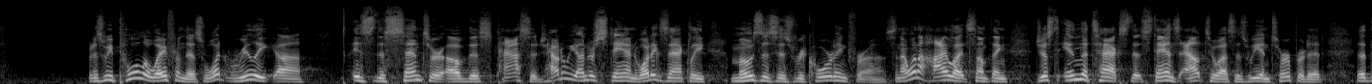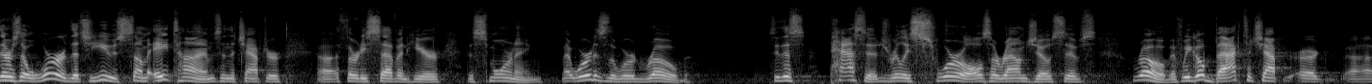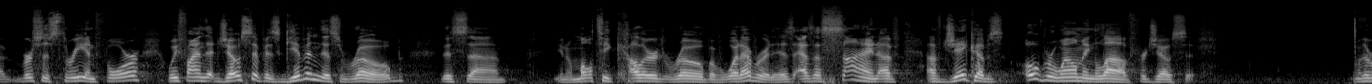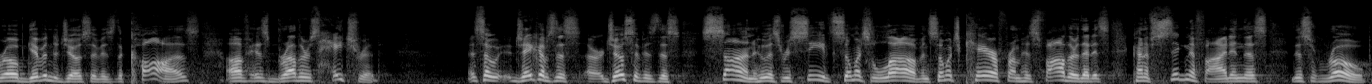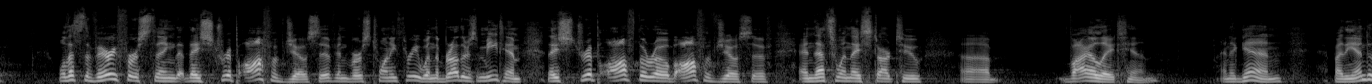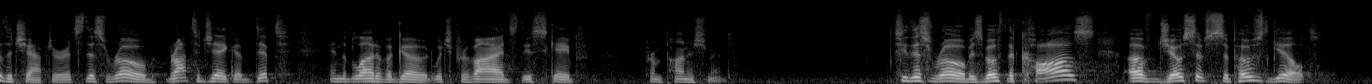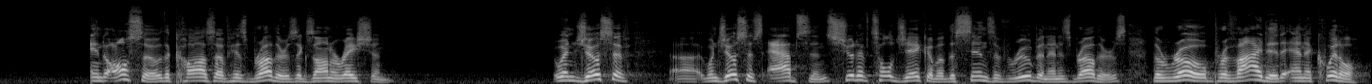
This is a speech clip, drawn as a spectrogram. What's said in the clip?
But as we pull away from this, what really. Uh, is the center of this passage. How do we understand what exactly Moses is recording for us? And I want to highlight something just in the text that stands out to us as we interpret it that there's a word that's used some eight times in the chapter uh, 37 here this morning. That word is the word robe. See, this passage really swirls around Joseph's robe. If we go back to chapter, uh, verses 3 and 4, we find that Joseph is given this robe, this. Uh, you know, multicolored robe of whatever it is as a sign of, of Jacob's overwhelming love for Joseph. The robe given to Joseph is the cause of his brother's hatred. And so Jacob's this, or Joseph is this son who has received so much love and so much care from his father that it's kind of signified in this, this robe. Well, that's the very first thing that they strip off of Joseph in verse 23. When the brothers meet him, they strip off the robe off of Joseph, and that's when they start to uh, violate him. And again, by the end of the chapter, it's this robe brought to Jacob, dipped in the blood of a goat, which provides the escape from punishment. See, this robe is both the cause of Joseph's supposed guilt and also the cause of his brother's exoneration. When Joseph uh, when Joseph's absence should have told Jacob of the sins of Reuben and his brothers, the robe provided an acquittal.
